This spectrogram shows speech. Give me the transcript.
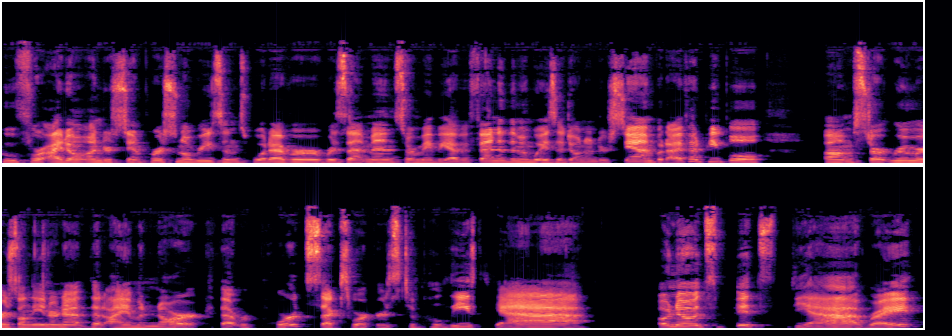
who, for I don't understand personal reasons, whatever resentments, or maybe I've offended them in ways I don't understand, but I've had people um, start rumors on the internet that I am a narc that reports sex workers to police. Yeah. Oh no, it's it's yeah, right?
